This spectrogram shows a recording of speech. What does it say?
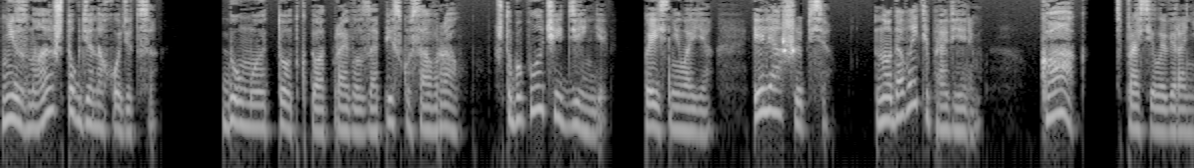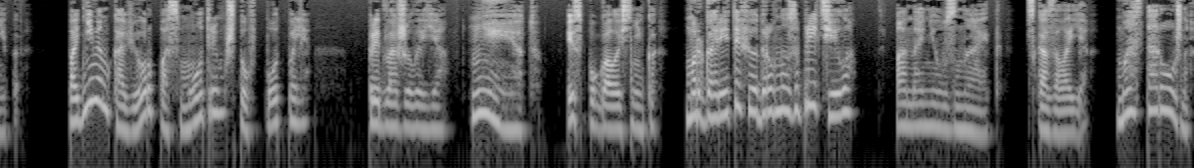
Не знаю, что где находится». «Думаю, тот, кто отправил записку, соврал, чтобы получить деньги», — пояснила я. «Или ошибся. Но давайте проверим». «Как?» — спросила Вероника. «Поднимем ковер, посмотрим, что в подполе», — предложила я. «Нет», — испугалась Ника. «Маргарита Федоровна запретила». «Она не узнает», — сказала я. «Мы осторожно».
